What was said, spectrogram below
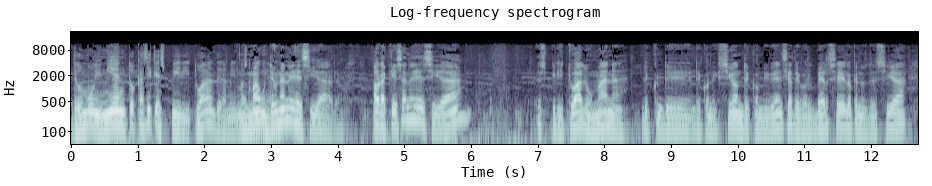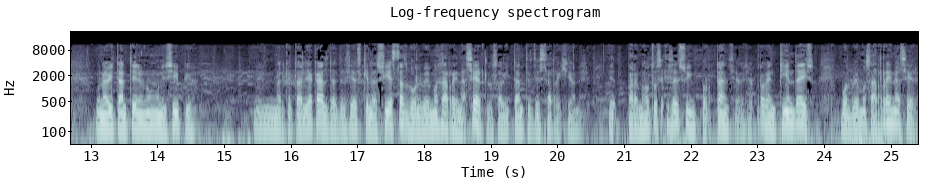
de un movimiento casi que espiritual de las mismas ma- comunidades. de una necesidad. Ahora, que esa necesidad espiritual, humana, de, de- de conexión, de convivencia, de volverse lo que nos decía un habitante en un municipio, en Marquetalia Caldas, decía es que en las fiestas volvemos a renacer los habitantes de estas regiones. Y Para nosotros esa es su importancia. Decía, profe, entienda eso, volvemos a renacer.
